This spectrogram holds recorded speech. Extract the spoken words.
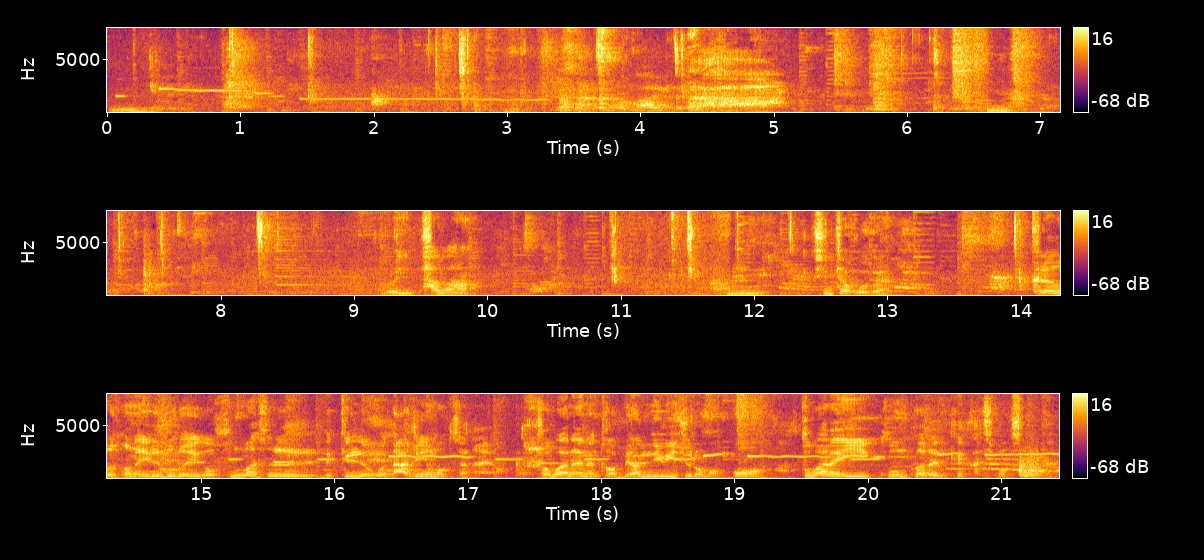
음. 아. 음. 어, 이 파가, 음, 진짜 고소해. 그래서 저는 일부러 이거 훈맛을 느끼려고 나중에 먹잖아요. 초반에는 더 면 위주로 먹고 후반에 이 구운 파를 이렇게 같이 먹습니다.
